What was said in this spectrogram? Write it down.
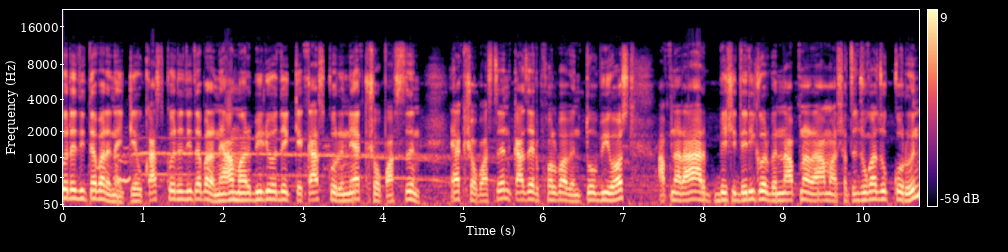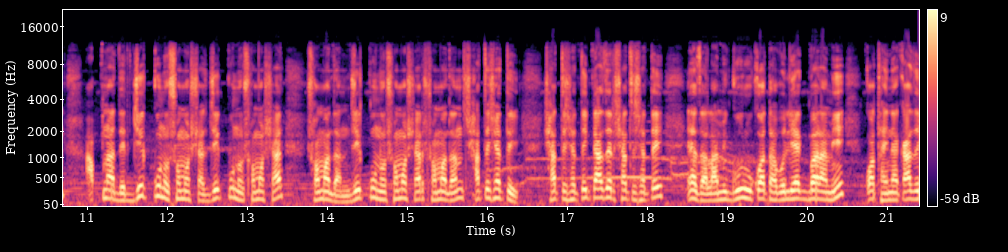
করে দিতে পারে নাই, কেউ কাজ করে দিতে পারে না আমার ভিডিও দেখে কাজ করেন একশো পার্সেন্ট একশো পার্সেন্ট কাজের ফল পাবেন। তো বিয়স আপনারা আর বেশি দেরি করবেন না, আপনারা আমার সাথে যোগাযোগ করুন। আপনাদের যে কোনো সমস্যা যে কোনো সমস্যার সমাধান যে কোনো সমস্যার সমাধান সাথে সাথেই সাথে সাথেই, কাজের সাথে সাথে এজাল আমি গুরু কথা বলি, একবার আমি কথাই না কাজে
